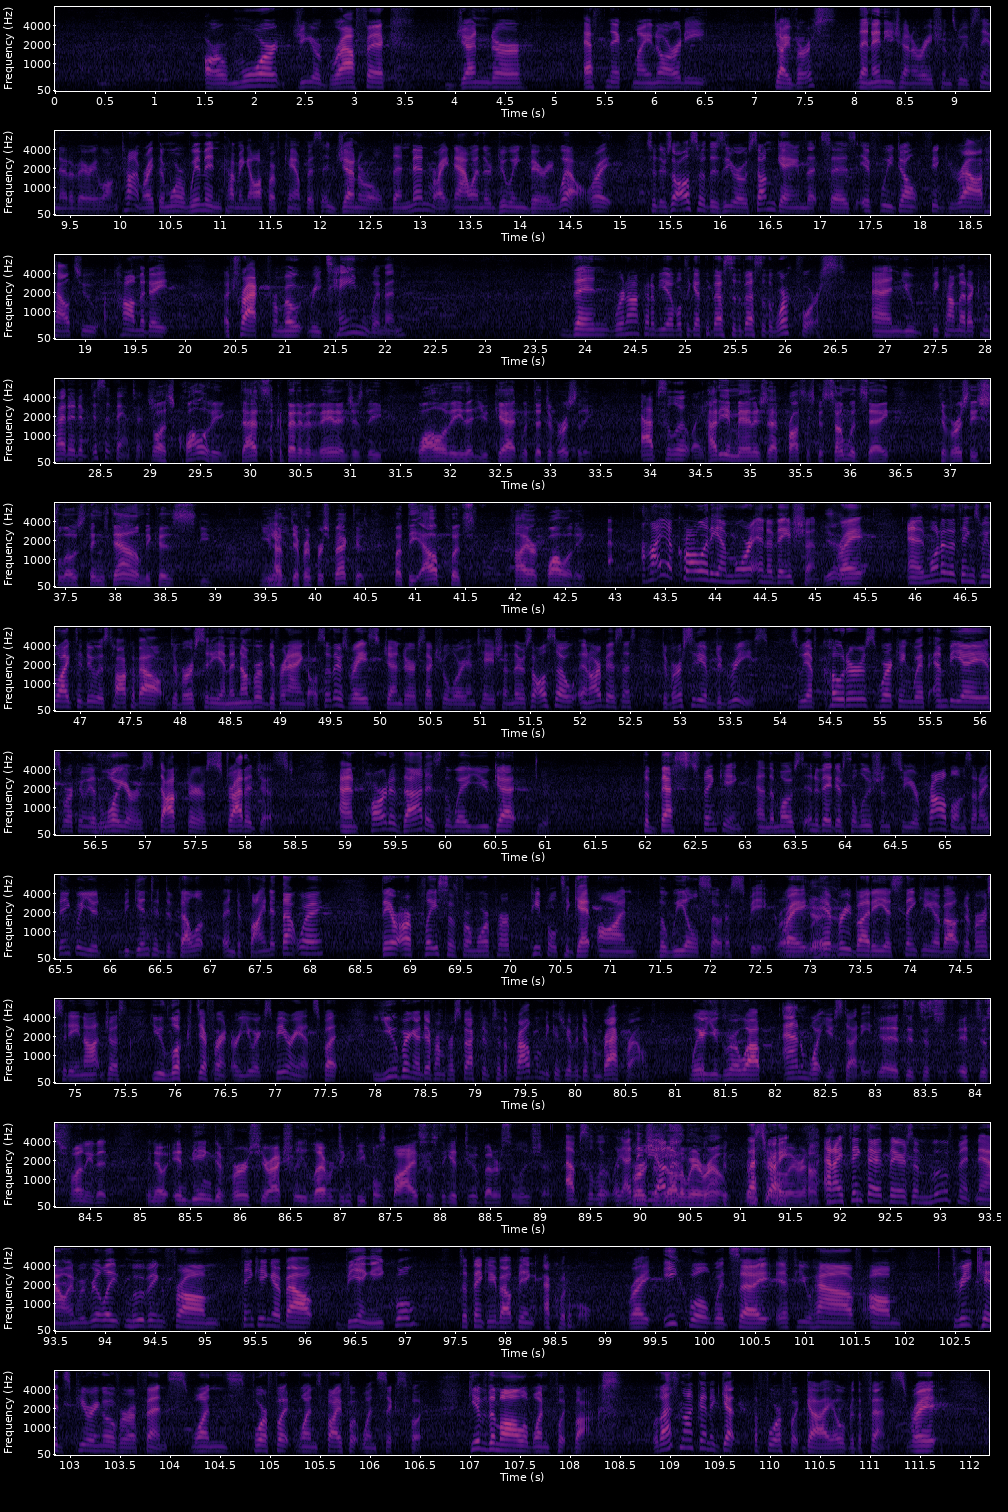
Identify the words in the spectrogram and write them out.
are more geographic, gender, ethnic minority diverse than any generations we've seen in a very long time, right? There are more women coming off of campus in general than men right now, and they're doing very well, right? So there's also the zero sum game that says if we don't figure out how to accommodate, attract, promote, retain women, then we're not going to be able to get the best of the best of the workforce, and you become at a competitive disadvantage. Well, it's quality. That's the competitive advantage is the quality that you get with the diversity. Absolutely. How do you manage that process? Because some would say diversity slows things down because you, you Yeah. have different perspectives, but the output's higher quality. higher quality and more innovation, Yeah. right? And one of the things we like to do is talk about diversity in a number of different angles. So there's race, gender, sexual orientation. There's also, in our business, diversity of degrees. So we have coders working with MBAs, working with lawyers, doctors, strategists. And part of that is the way you get Yeah. The best thinking and the most innovative solutions to your problems. And I think when you begin to develop and define it that way, there are places for more per- people to get on the wheel, so to speak, Right. right? Yeah, yeah. Everybody is thinking about diversity, not just you look different or you experience, but you bring a different perspective to the problem because you have a different background, where you grew up and what you studied. Yeah, it's, it's just it's just funny that you know in being diverse, you're actually leveraging people's biases to get to a better solution. Absolutely. I Versus think the other way around. That's right. way around. And I think that there's a movement now, and we're really moving from thinking about being equal to thinking about being equitable, right? Equal would say if you have um, three kids peering over a fence, one's four foot, one's five foot, one's six foot. Give them all a one foot box. Well, that's not going to get the four foot guy over the fence, right?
